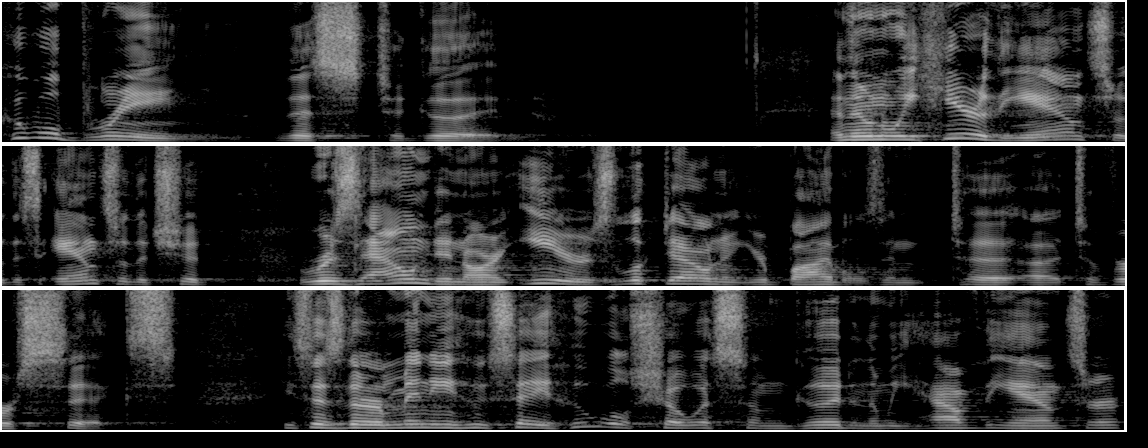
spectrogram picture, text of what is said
Who will bring this to good? And then when we hear the answer, this answer that should resound in our ears, look down at your Bibles and to, uh, to verse 6. He says, There are many who say, Who will show us some good? And then we have the answer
